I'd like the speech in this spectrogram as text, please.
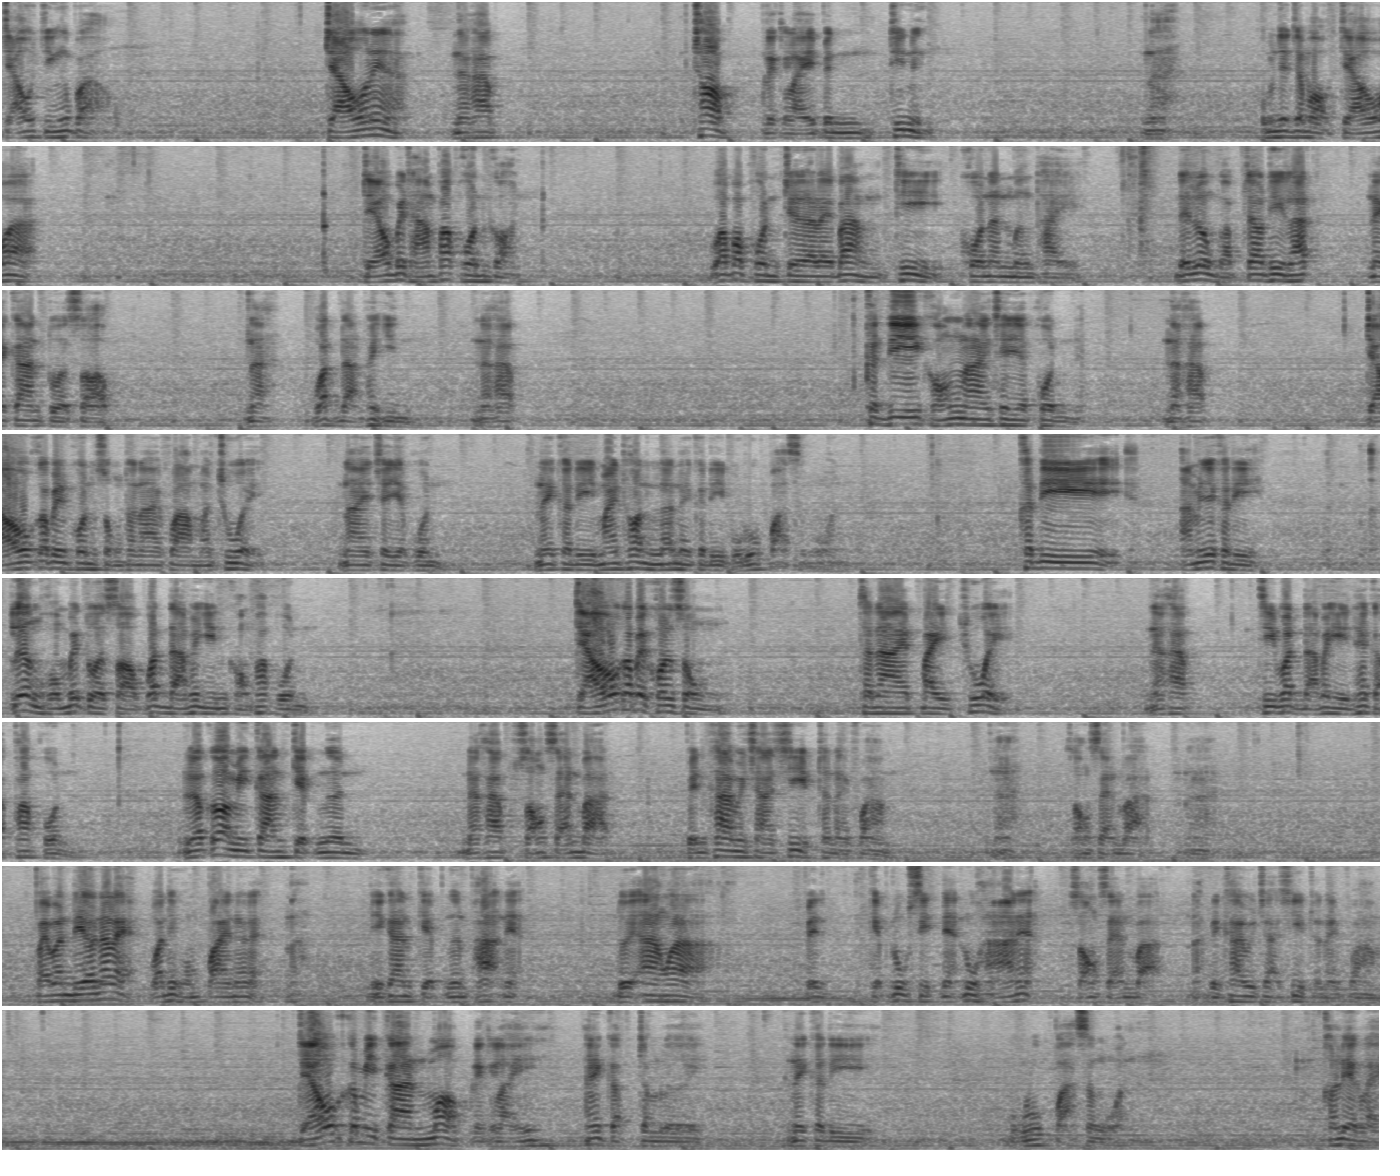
เจ๋วจริงหรือเปล่า เจ๋วเนี่ยนะครับ ชอบเหล็กไหลเป็นที่หนึ่งนะผมจะจะบอกแจ๋วว่าแจ๋วไปถามพระพลก่อน ว่าพระพลเจออะไรบ้างที่โคนันเมืองไทย ได้ร่วมกับเจ้าที่รัฐในการตรวจสอบนะวัดด่านพระอินทร์นะครับคดีของนายชัยพลนะครับ เจ้าก็เป็นคนส่งทนายความมาช่วยนายชัยพล ในคดีไม้ท่อนและในคดีบุกรุกป่าสงวน คดีอ่าไม่ใช่คดี เรื่องผมไปตรวจสอบวัดดานพระอินของพระพล เจ้าก็เป็นคนส่งทนายไปช่วยนะครับ ที่วัดดานพระอินให้กับพระพล แล้วก็มีการเก็บเงินนะครับสองแสนบาท เป็นค่าวิชาชีพทนายความนะสองแสนบาท ไปวันเดียวนั่นแหละ วันที่ผมไปนั่นแหละนะมีการเก็บเงินพระเนี่ย โดยอ้างว่าเป็นเก็บลูกศิษย์เนี่ยลูกหาเนี่ยสองแสนบาทนะเป็นค่าวิชาชีพทนายความแจ๋วก็มีการมอบเหล็กไหลให้กับจำเลยในคดีบุกรุกป่าสงวนเขาเรียกอะไร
